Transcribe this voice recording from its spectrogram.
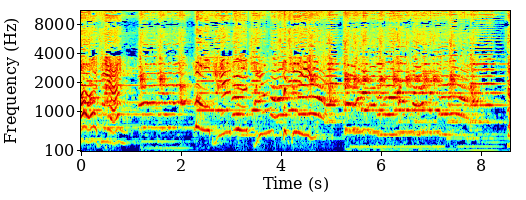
大见老爹爹听此去，赠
